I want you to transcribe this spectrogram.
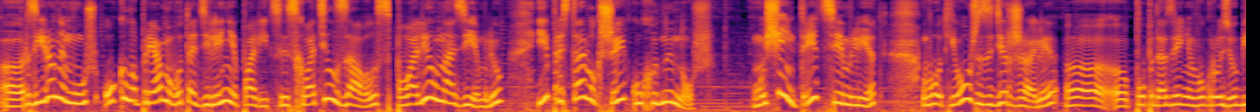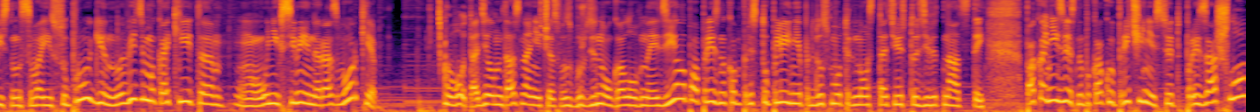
А, разъяренный муж около прямо вот отделения полиции схватил за волос, повалил на землю и приставил к шее кухонный нож. Мужчине 37 лет. Вот, его уже задержали э, по подозрению в угрозе убийством своей супруги. Но, видимо, какие-то у них семейные разборки – вот, отделом дознания сейчас возбуждено уголовное дело по признакам преступления, предусмотренного статьей 119. Пока неизвестно, по какой причине все это произошло,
